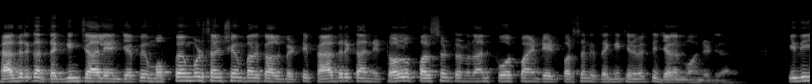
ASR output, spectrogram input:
పేదరికం తగ్గించాలి అని చెప్పి ముప్పై మూడు సంక్షేమ పథకాలు పెట్టి పేదరికాన్ని ట్వెల్వ్ పర్సెంట్ ఉన్నదాన్ని ఫోర్ పాయింట్ ఎయిట్ పర్సెంట్కి తగ్గించిన వ్యక్తి జగన్మోహన్ రెడ్డి గారు. ఇది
